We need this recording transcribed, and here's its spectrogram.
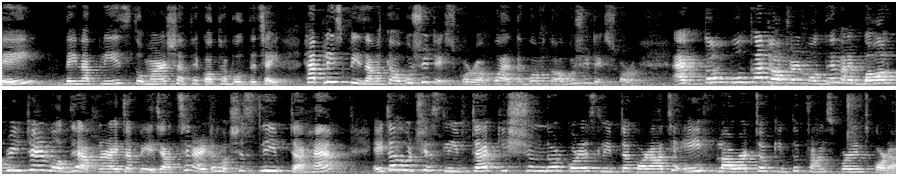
দেই দেই না প্লিজ তোমার সাথে কথা বলতে চাই। হ্যাঁ প্লিজ প্লিজ আমাকে অবশ্যই টেক্সট করো আপু, এত আমাকে অবশ্যই টেক্সট করো। একদম পুলকা ডটের মধ্যে মানে বল প্রিন্টের মধ্যে আপনারা এটা পেয়ে যাচ্ছেন। আর এটা হচ্ছে স্লিভটা হ্যাঁ? এটা হচ্ছে স্লিভটা কি সুন্দর করে স্লিভটা করা আছে। এই ফ্লাওয়ারটাও কিন্তু ট্রান্সপারেন্ট করা,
